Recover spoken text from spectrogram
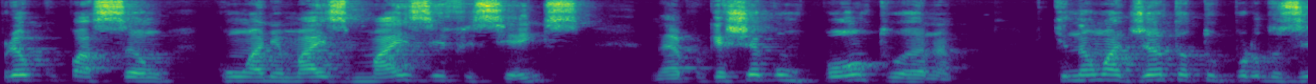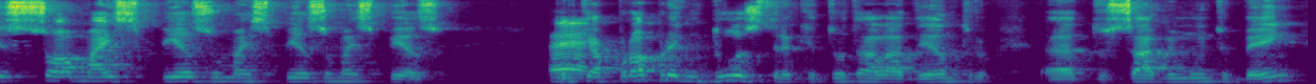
preocupação com animais mais eficientes, né? Porque chega um ponto, Ana, que não adianta tu produzir só mais peso, mais peso, mais peso. Porque é. a própria indústria que tu tá lá dentro, uh, tu sabe muito bem,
